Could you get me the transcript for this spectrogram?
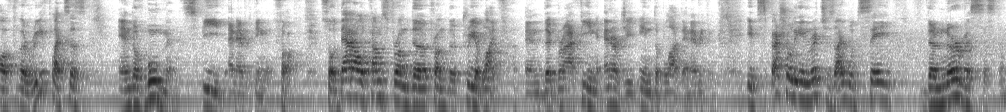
of uh, reflexes, and of movement, speed, and everything and so on. So that all comes from the from the tree of life and the graphene energy in the blood and everything. It especially enriches, I would say, the nervous system.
